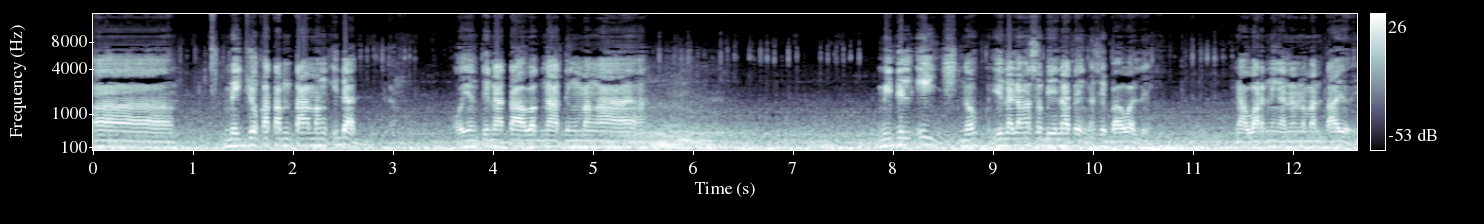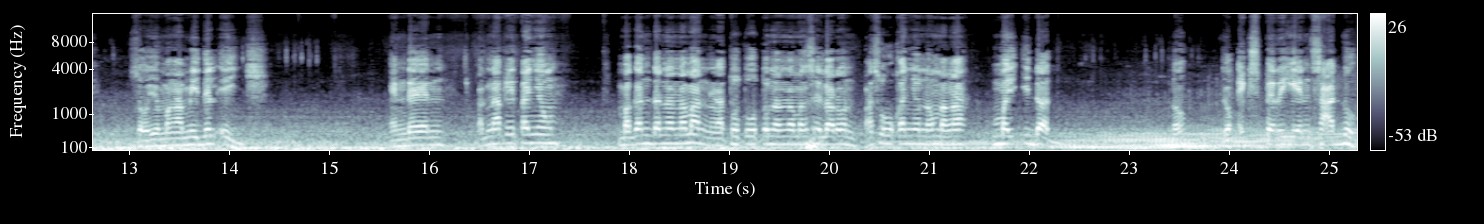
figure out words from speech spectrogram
ah, medyo katamtamang edad o yung tinatawag nating mga middle age, no? Yun na lang ang sabihin natin kasi bawal eh. Na-warningan na naman tayo eh. So, yung mga middle age. And then, pag nakita nyo maganda na naman, natututo na naman sila ron, pasukan nyo ng mga may edad. No? Yung experiencado.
